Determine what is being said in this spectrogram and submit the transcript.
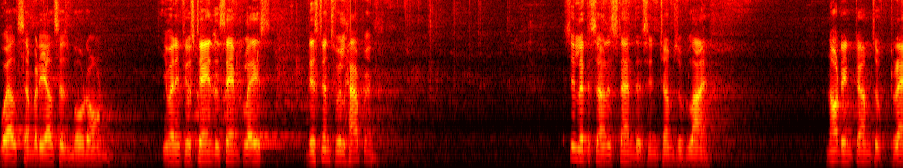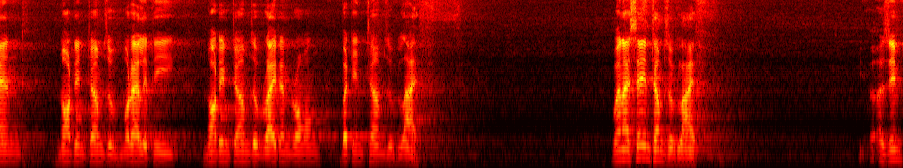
Well, somebody else has moved on. Even if you stay in the same place, distance will happen. See, let us understand this in terms of life, not in terms of trend, not in terms of morality, not in terms of right and wrong, but in terms of life. When I say in terms of life, Azim,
